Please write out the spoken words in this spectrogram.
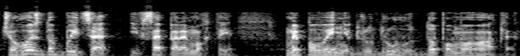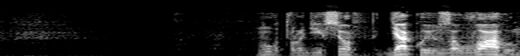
чогось добитися і все перемогти. Ми повинні друг другу допомагати. Ну, от, вроді і все. Дякую за увагу.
